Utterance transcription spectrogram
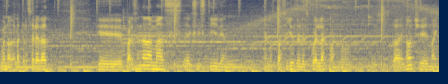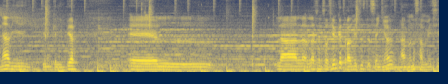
bueno, de la tercera edad que parece nada más existir en, en los pasillos de la escuela cuando pues, está de noche, no hay nadie y tienen que limpiar. La- la sensación que transmite este señor, al menos a mí sí,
